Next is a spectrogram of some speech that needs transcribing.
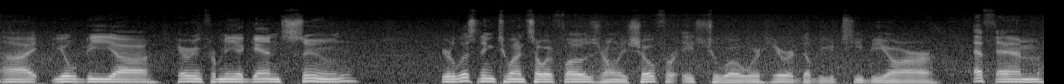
Uh, you'll be uh, hearing from me again soon. You're listening to And So It Flows, your only show for H2O. We're here at WTBR FM.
